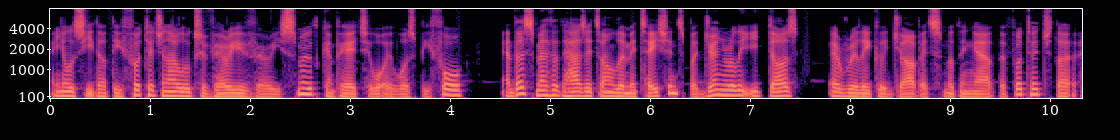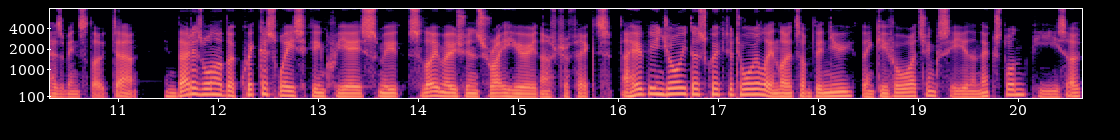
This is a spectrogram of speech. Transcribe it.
and you'll see that the footage now looks very, very smooth compared to what it was before. And this method has its own limitations, but generally it does a really good job at smoothing out the footage that has been slowed down. And that is one of the quickest ways you can create smooth slow motions right here in After Effects. I hope you enjoyed this quick tutorial and learned something new. Thank you for watching. See you in the next one. Peace out.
